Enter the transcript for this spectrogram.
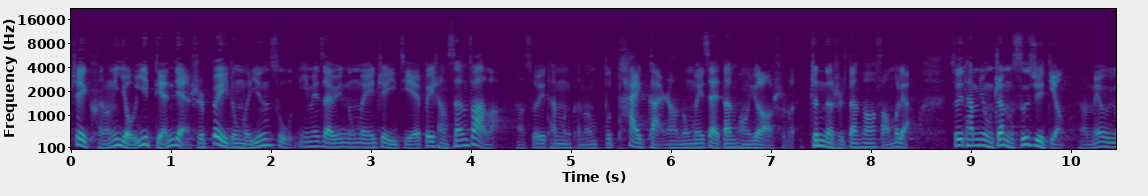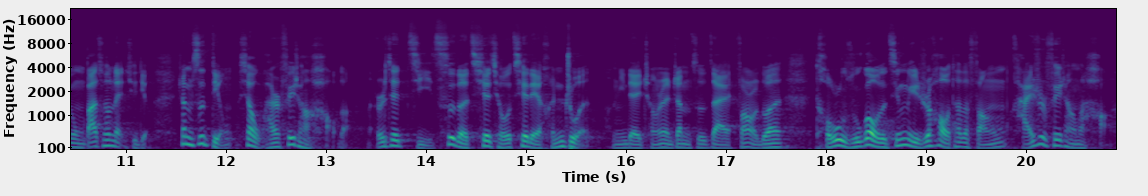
这可能有一点点是被动的因素，因为在于浓眉这一节背上三犯了啊，所以他们可能不太敢让浓眉再单防约老师了，真的是单防防不了，所以他们用詹姆斯去顶啊，没有用八村垒去顶，詹姆斯顶效果还是非常好的，而且几次的切球切得很准，你得承认詹姆斯在防守端投入足够的精力之后，他的防还是非常的好，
